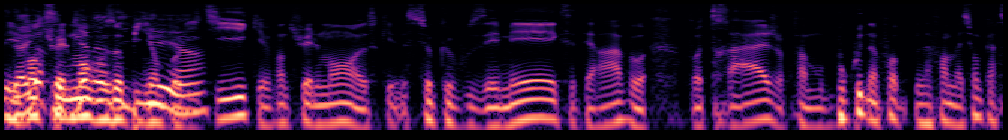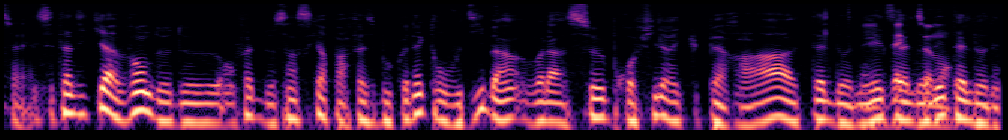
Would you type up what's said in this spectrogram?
Et d'ailleurs, éventuellement vos opinions hein. politiques, éventuellement euh, ce, que, ce que vous aimez, etc., vo- votre âge, enfin beaucoup d'info- d'informations personnelles. C'est indiqué avant de, de- en fait, de s'inscrire par Facebook Connect. On vous dit, ben voilà, ce profil récupérera telle donnée, telle donnée, telle donnée.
